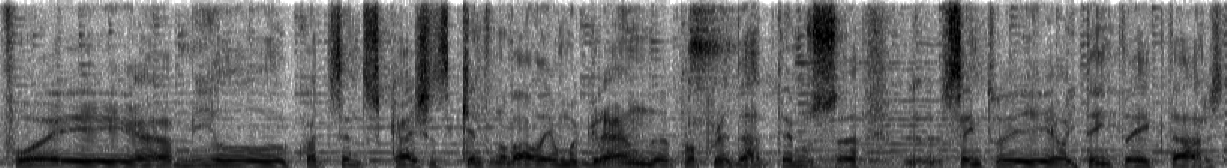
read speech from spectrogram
foi uh, ah, 1.400 caixas. Quinta Naval é uma grande propriedade, temos uh, ah, 180 hectares,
